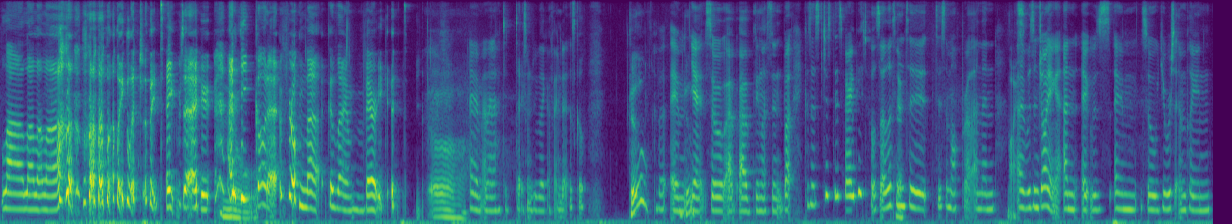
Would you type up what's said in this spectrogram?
la la la la?" like literally typed it out, and he got it from that because I am very good. Oh, Um, and then I had to text him to be like, "I found it. It's cool." Cool. But um, Cool. yeah, so I've, I've been listening, but because it's just it's very beautiful. So I listened to to some opera, and then Nice. I was enjoying it, and it was um. So you were sitting playing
